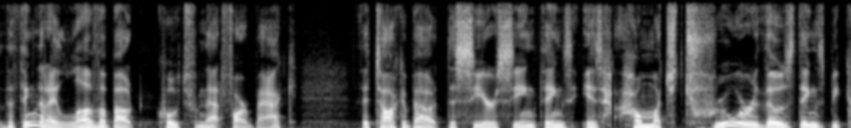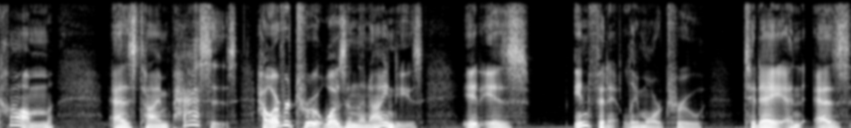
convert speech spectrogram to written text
the thing that I love about quotes from that far back that talk about the seer seeing things is how much truer those things become as time passes. However true it was in the 90s, it is infinitely more true today. And as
